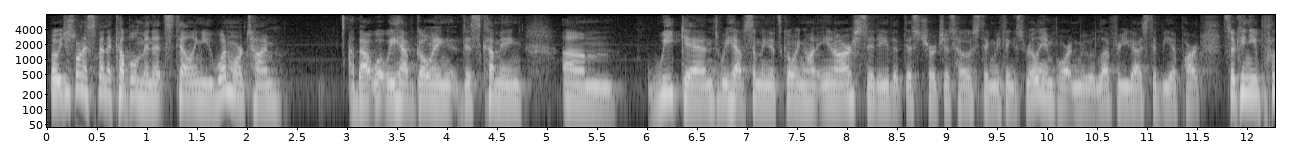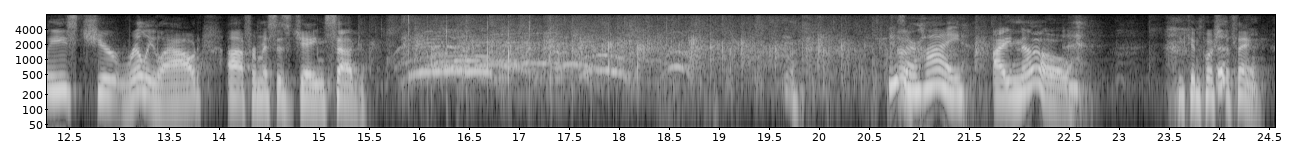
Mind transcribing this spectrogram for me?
but we just want to spend a couple minutes telling you one more time about what we have going this coming um, weekend, we have something that's going on in our city that this church is hosting. We think it's really important. We would love for you guys to be a part. So, can you please cheer really loud uh, for Mrs. Jane Sugg? These are high. I know. You can push the thing.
